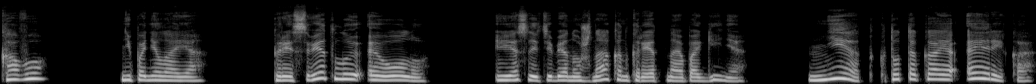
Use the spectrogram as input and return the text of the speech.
«Кого?» — не поняла я. «Пресветлую Эолу, если тебе нужна конкретная богиня». «Нет, кто такая Эрика?»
